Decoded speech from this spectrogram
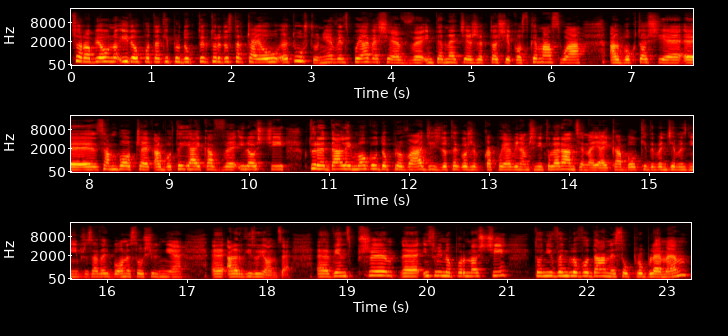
co robią? No idą po takie produkty, które dostarczają e, tłuszczu, nie? Więc pojawia się w internecie, że ktoś je kostkę masła, albo ktoś je e, sam boczek, albo te jajka w ilości, które dalej mogą doprowadzić do tego, że pojawi nam się nietolerancja na jajka, bo kiedy będziemy z nimi przesadzać, bo one są silnie e, alergizujące. E, więc przy e, insulinoporności to nie węglowodany są problemem,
